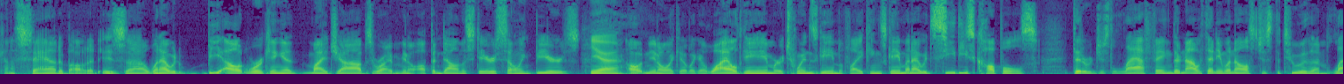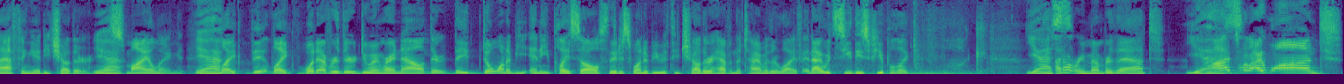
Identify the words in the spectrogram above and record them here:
kind of sad about it. Is uh, when I would be out working at my jobs where I'm you know up and down the stairs selling beers. Yeah. out you know like a, like a wild game or a Twins game, a Vikings game, and I would see these couples that are just laughing. They're not with anyone else, just the two of them laughing at each other, and Yeah. smiling. Yeah. like they, like whatever they're doing right now, they they don't want to be anyplace else. They just want to be with each other, having the time of their life. And I would see these people like, fuck. Yes. I don't remember that. Yes. That's what I want.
